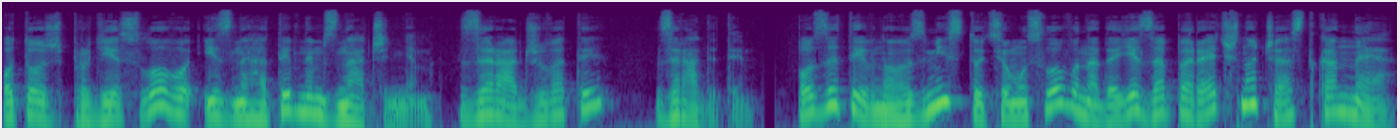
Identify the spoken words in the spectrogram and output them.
Отож, про дієслово із негативним значенням зраджувати, зрадити. Позитивного змісту цьому слову надає заперечна частка не.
